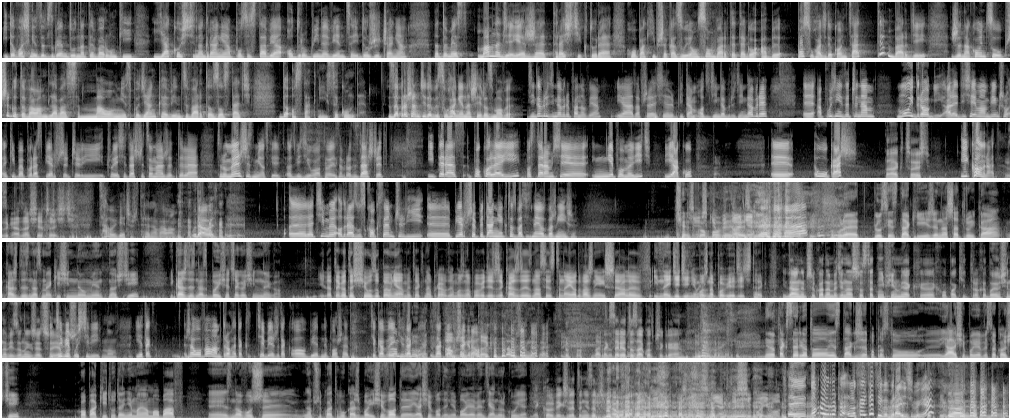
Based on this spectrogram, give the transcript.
I to właśnie ze względu na te warunki jakość nagrania pozostawia odrobinę więcej do życzenia. Natomiast mam nadzieję, że treści, które chłopaki przekazują, są warte tego, aby posłuchać do końca. Tym bardziej, że na końcu przygotowałam dla Was małą niespodziankę, więc warto zostać do ostatniej sekundy. Zapraszam Cię do wysłuchania naszej rozmowy. Dzień dobry, dzień dobry panowie. Ja zawsze się witam od dzień dobry, dzień dobry, E, a później zaczynam mój drogi, ale dzisiaj mam większą ekipę po raz pierwszy, czyli czuję się zaszczycona, że tyle, tylu mężczyzn mnie odwie- odwiedziło. To jest naprawdę zaszczyt. I teraz po kolei postaram się nie pomylić. Jakub. Łukasz Tak, cześć. i Konrad. Zgadza się, cześć. Cały wieczór trenowałam. Udało się. E, Lecimy od razu z koksem, czyli e, pierwsze pytanie, kto z Was jest najodważniejszy? Ciężko Ciężkie powiedzieć. pytanie. W ogóle plus jest taki, że nasza trójka, każdy z nas ma jakieś inne umiejętności i każdy z nas boi się czegoś innego. I dlatego też się uzupełniamy tak naprawdę. Można powiedzieć, że każdy z nas jest najodważniejszy, ale w innej dziedzinie, można powiedzieć, tak. Idealnym przykładem będzie nasz ostatni film, jak e, chłopaki trochę boją się nawiedzonych rzeczy. I Ciebie posz- puścili. No, Ja tak żałowałam trochę tak Ciebie, że tak o, biedny poszedł. Ciekawy, No, jaki zak- zakład Dobrze mu przegrał. tak. Dobrze mu tak. Tak serio to dobrze. Zakład przegrałem. Nie no, tak serio to jest tak, że po prostu y, ja się boję wysokości, chłopaki tutaj nie mają obaw. Y, Znowuż y, na przykład Łukasz boi się wody, ja się wody nie boję, więc ja nurkuję. Jakkolwiek źle to nie zabrzmiało. Brzmi jak ktoś się boi wody. Dobrą loka- lokalizację wybraliśmy, nie? Idealnie. No.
